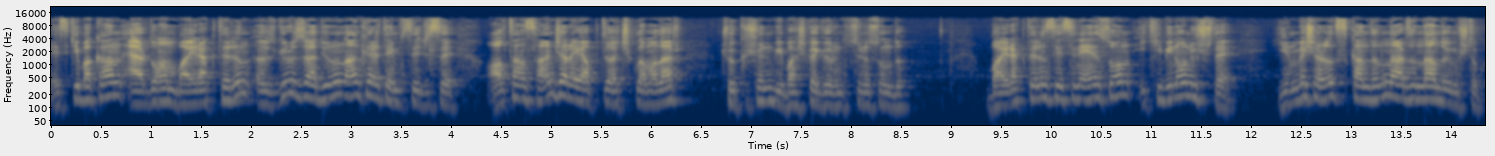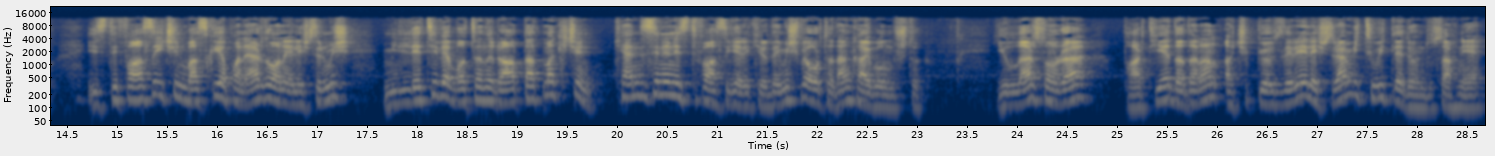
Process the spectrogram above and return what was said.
Eski Bakan Erdoğan Bayraktar'ın Özgürüz Radyo'nun Ankara temsilcisi Altan Sancar'a yaptığı açıklamalar çöküşün bir başka görüntüsünü sundu. Bayraktar'ın sesini en son 2013'te 25 Aralık skandalının ardından duymuştuk. İstifası için baskı yapan Erdoğan'ı eleştirmiş, milleti ve vatanı rahatlatmak için kendisinin istifası gerekir demiş ve ortadan kaybolmuştu. Yıllar sonra partiye dadanan açık gözleri eleştiren bir tweetle döndü sahneye.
